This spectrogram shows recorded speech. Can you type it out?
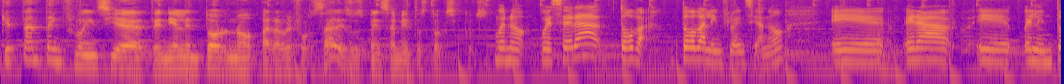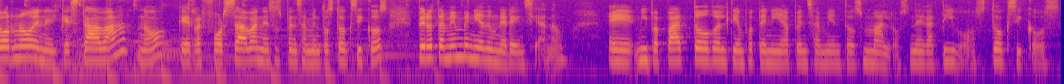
¿qué tanta influencia tenía el entorno para reforzar esos pensamientos tóxicos? Bueno, pues era toda, toda la influencia, ¿no? Eh, era eh, el entorno en el que estaba, ¿no? Que reforzaban esos pensamientos tóxicos, pero también venía de una herencia, ¿no? Eh, mi papá todo el tiempo tenía pensamientos malos, negativos, tóxicos,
